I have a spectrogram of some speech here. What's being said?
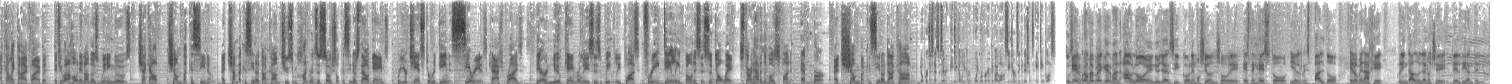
I kind of like the high five, but if you want to hone in on those winning moves, check out Chumba Casino. At ChumbaCasino.com, choose from hundreds of social casino style games for your chance to redeem serious cash prizes. There are new game releases weekly, plus free daily bonuses. So don't wait. Start having the most fun ever at ChumbaCasino.com. No purchase necessary. BGW. Void were prohibited by law. See terms and conditions. 18 plus. El profe Peckerman habló en New Jersey con emoción sobre este gesto y el respaldo, el homenaje brindado en la noche del día anterior.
